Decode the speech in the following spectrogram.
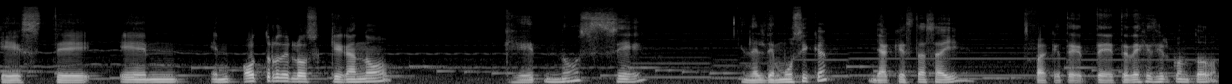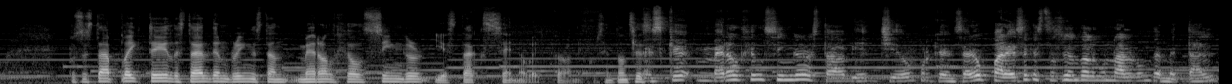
Este, en, en otro de los que ganó, que no sé, en el de música, ya que estás ahí, para que te, te, dejes ir con todo. Pues está Plague Tale, está Elden Ring, está Metal Singer y está Xenoblade Chronicles. Entonces. Es que Metal Singer está bien chido porque en serio parece que estás oyendo algún álbum de metal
